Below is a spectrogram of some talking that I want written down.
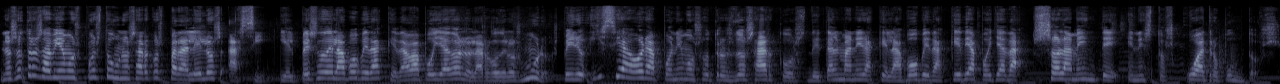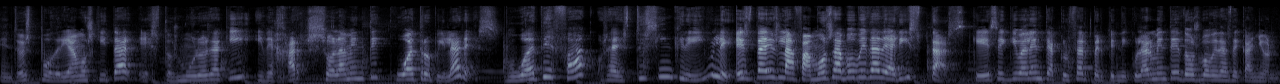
Nosotros habíamos puesto unos arcos paralelos así, y el peso de la bóveda quedaba apoyado a lo largo de los muros. Pero ¿y si ahora ponemos otros dos arcos de tal manera que la bóveda quede apoyada solamente en estos cuatro puntos? Entonces podríamos quitar estos muros de aquí y dejar solamente cuatro pilares. ¿What the fuck? O sea, esto es increíble. Esta es la famosa bóveda de aristas, que es equivalente a cruzar perpendicularmente dos bóvedas de cañón.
